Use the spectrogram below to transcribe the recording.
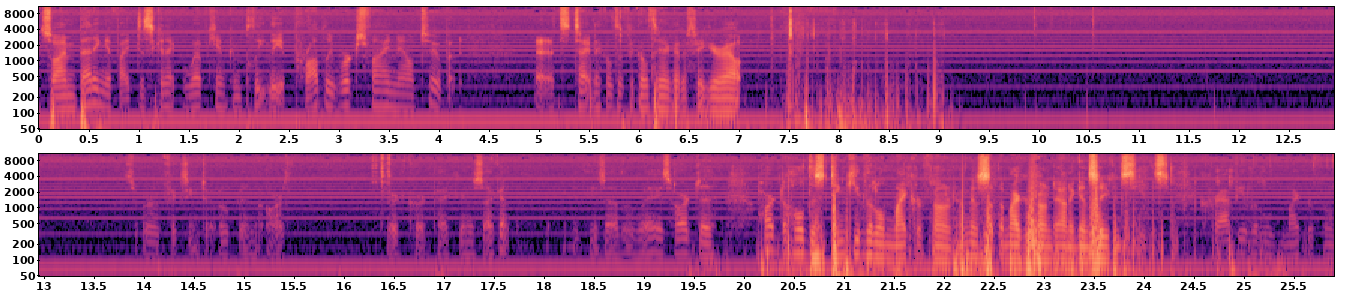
So I'm betting if I disconnect the webcam completely, it probably works fine now too. But uh, it's a technical difficulty I got to figure out. So we're fixing to open our third card pack here in a second. Get these out of the way. It's hard to hard to hold this dinky little microphone. I'm gonna set the microphone down again so you can see this crappy little microphone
